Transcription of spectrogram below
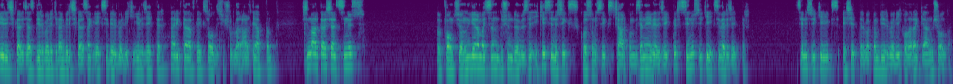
1'i çıkaracağız. 1 bölü 2'den 1'i çıkarırsak eksi 1 bölü 2 gelecektir. Her iki tarafta eksi olduğu için şuraları artı yaptım. Şimdi arkadaşlar sinüs fonksiyonunun yarım açısını düşündüğümüzde 2 sinüs x kosinüs x çarpım bize neyi verecektir? Sinüs 2x'i verecektir. Sinüs 2x eşittir bakın 1 bölü 2 olarak gelmiş oldu.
